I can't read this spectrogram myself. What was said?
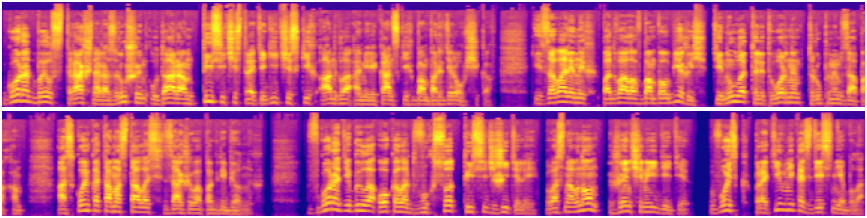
Город был страшно разрушен ударом тысячи стратегических англо-американских бомбардировщиков. Из заваленных подвалов бомбоубежищ тянуло тлетворным трупным запахом, а сколько там осталось заживо погребенных. В городе было около 200 тысяч жителей, в основном женщины и дети. Войск противника здесь не было.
